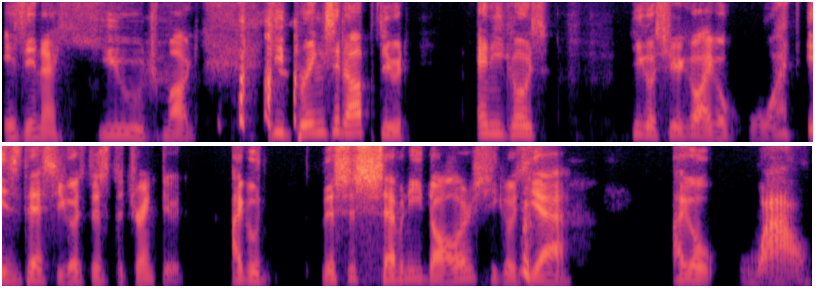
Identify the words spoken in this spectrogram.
is in a huge mug. he brings it up, dude, and he goes, he goes, here you go. I go, what is this? He goes, this is the drink, dude. I go, this is $70. He goes, yeah. I go, wow.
